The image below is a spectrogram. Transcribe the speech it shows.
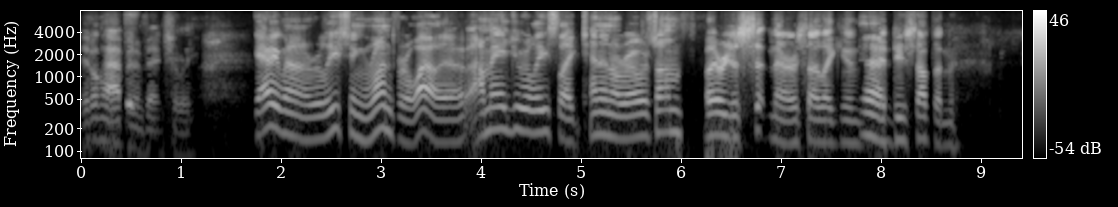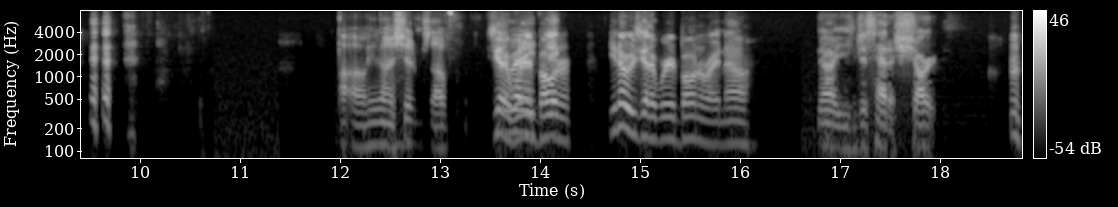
It'll happen eventually. Gary went on a releasing run for a while. Uh, How many did you release? Like 10 in a row or something? Well, they were just sitting there, so like you Yeah. yeah. do something. Uh oh, he's going to shit himself. He's got Get a ready, weird boner. You know he's got a weird boner right now. No, you just had a shart.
